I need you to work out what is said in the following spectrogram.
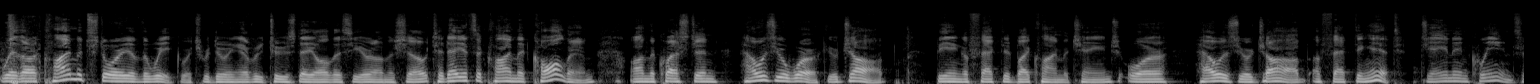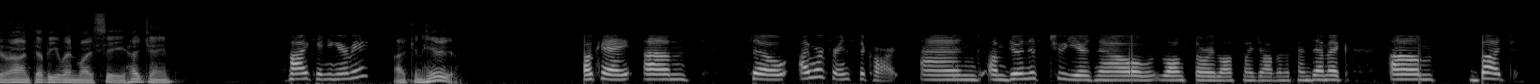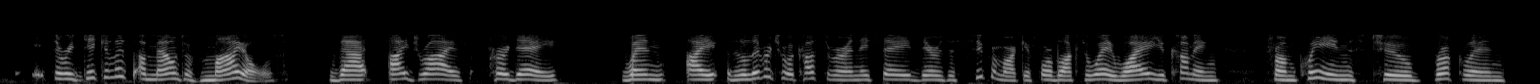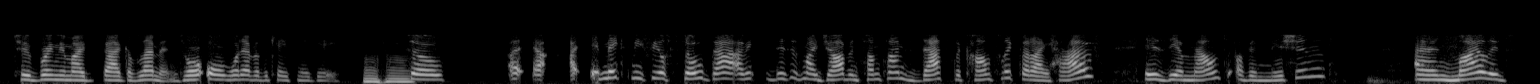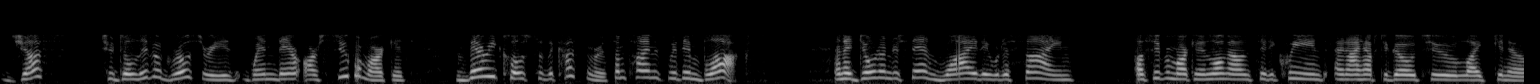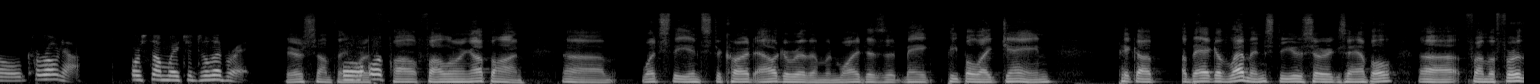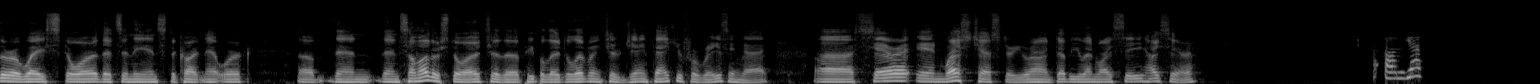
with our climate story of the week, which we're doing every Tuesday all this year on the show. Today it's a climate call in on the question How is your work, your job, being affected by climate change, or how is your job affecting it? Jane in Queens you're on WNYC. Hi, Jane. Hi, can you hear me? I can hear you. Okay. Um, so I work for Instacart, and I'm doing this two years now. Long story, lost my job in the pandemic. Um, but it's a ridiculous amount of miles that I drive per day when I deliver to a customer and they say there's a supermarket four blocks away. Why are you coming from Queens to Brooklyn to bring me my bag of lemons or, or whatever the case may be? Mm-hmm. So I, I, it makes me feel so bad. I mean, this is my job, and sometimes that's the conflict that I have is the amount of emissions and mileage just to deliver groceries when there are supermarkets very close to the customers, sometimes within blocks. And I don't understand why they would assign a supermarket in Long Island City, Queens, and I have to go to like you know Corona or somewhere to deliver it. There's something or, worth or, fo- following up on. Um, what's the Instacart algorithm, and why does it make people like Jane pick up a bag of lemons, to use her example, uh, from a further away store that's in the Instacart network uh, than than some other store to the people they're delivering to. Jane, thank you for raising that. Uh, Sarah in Westchester, you're on WNYC. Hi, Sarah. Um, yes,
